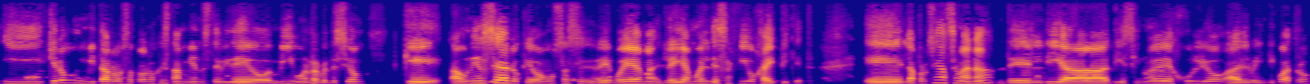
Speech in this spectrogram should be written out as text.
y quiero invitarlos a todos los que están viendo este video en vivo, en repetición, que a unirse a lo que vamos a hacer, le, voy a le llamo el desafío High Ticket. Eh, la próxima semana, del día 19 de julio al 24,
